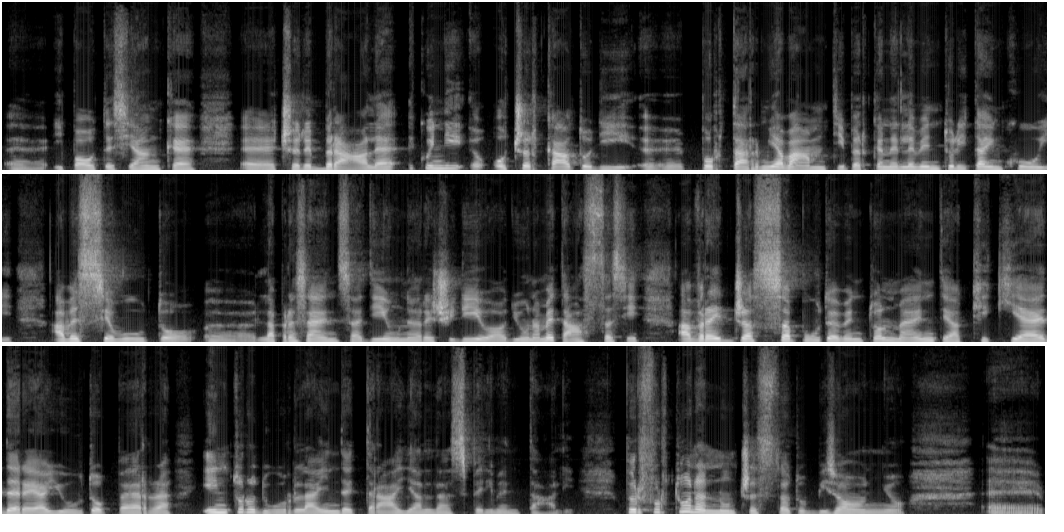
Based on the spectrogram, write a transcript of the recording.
eh, ipotesi anche eh, cerebrale. E quindi eh, ho cercato di eh, portarmi avanti perché nell'eventualità in cui avessi avuto la presenza di una recidiva o di una metastasi avrei già saputo eventualmente a chi chiedere aiuto per introdurla in dei trial sperimentali. Per fortuna non c'è stato bisogno eh,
